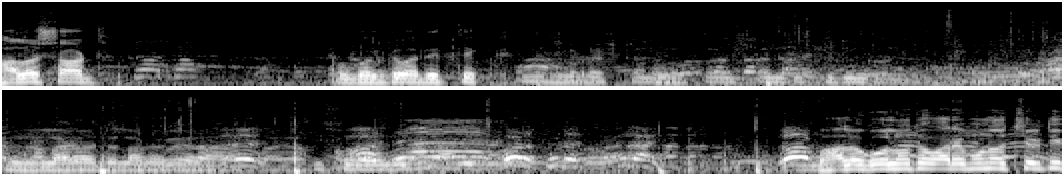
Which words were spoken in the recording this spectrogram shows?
ভালো শট ও গোলকিপার ঋত্বিক। ভালো গোল হতে পারে মনে হচ্ছে একটি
